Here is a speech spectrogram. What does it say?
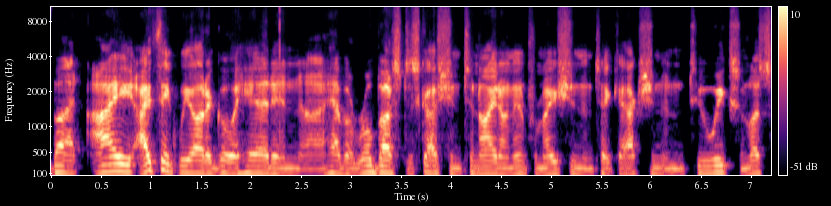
but I, I think we ought to go ahead and, uh, have a robust discussion tonight on information and take action in two weeks unless,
